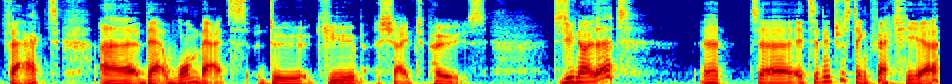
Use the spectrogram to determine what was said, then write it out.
fact uh, that wombats do cube shaped poos. Did you know that? Uh, uh, it's an interesting fact here.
